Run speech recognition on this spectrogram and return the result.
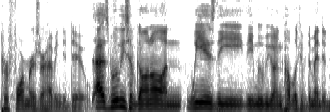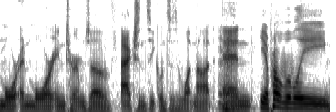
performers are having to do as movies have gone on we as the the movie going public have demanded more and more in terms of action sequences and whatnot mm-hmm. and you know probably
